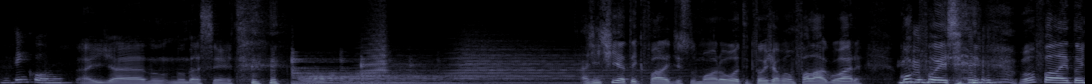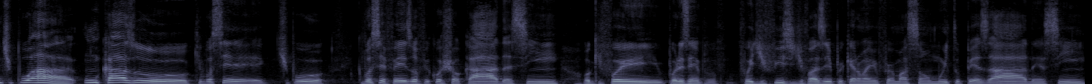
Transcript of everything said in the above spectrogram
Não tem como. Aí já não, não dá certo. A gente ia ter que falar disso uma hora ou outra, então já vamos falar agora. Como que foi esse... vamos falar então, tipo, ah, um caso que você, tipo, que você fez ou ficou chocada, assim, ou que foi, por exemplo, foi difícil de fazer porque era uma informação muito pesada, assim.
